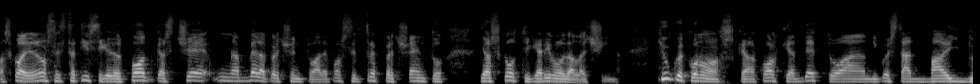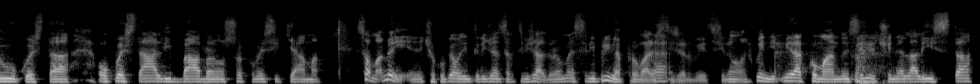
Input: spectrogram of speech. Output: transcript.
Pasquale, nelle nostre statistiche del podcast c'è una bella percentuale, forse il 3% di ascolti che arrivano dalla Cina. Chiunque conosca qualche addetto a, di questa Baidu questa, o questa Alibaba, non so come si chiama, insomma, noi eh, ci occupiamo di intelligenza artificiale, dovremmo essere i primi a provare questi eh. servizi, no? Quindi mi raccomando, inserirci nella lista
